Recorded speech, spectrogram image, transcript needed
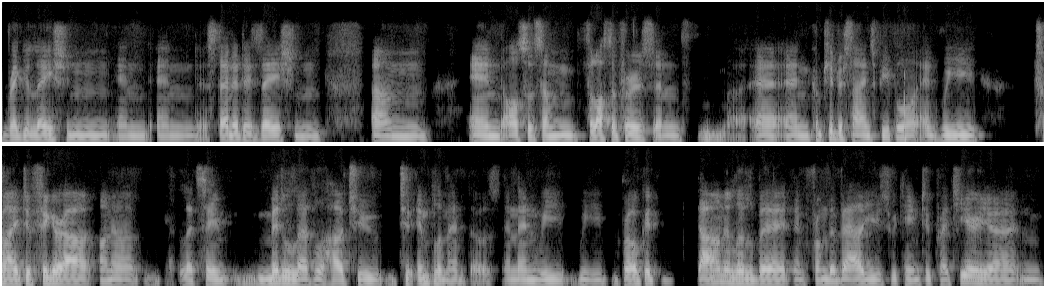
regulation and and standardization um, and also some philosophers and uh, and computer science people and we tried to figure out on a let's say middle level how to to implement those and then we we broke it down a little bit and from the values we came to criteria and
